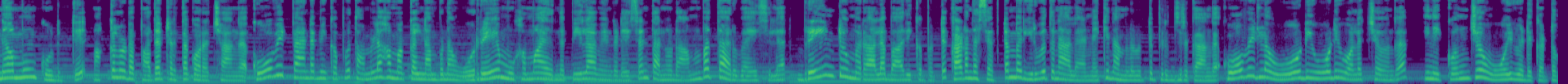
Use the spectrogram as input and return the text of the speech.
தினமும் கொடுத்து மக்களோட பதற்றத்தை குறைச்சாங்க. கோவிட் பேண்டமிக் அப்போ தமிழக மக்கள் நம்பின ஒரே முகமா இருந்த பீலா வெங்கடேசன் தன்னோட 56 வயசுல பிரெயின் டியூமரால பாதிக்கப்பட்டு கடந்த செப்டம்பர் இருபத்தி நாலு அன்னைக்கு நம்மளை விட்டு பிரிஞ்சிருக்காங்க. கோவிட்ல ஓடி ஓடி உழைச்சவங்க இனி கொஞ்சம் ஓய்வு எடுக்கட்டும்.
